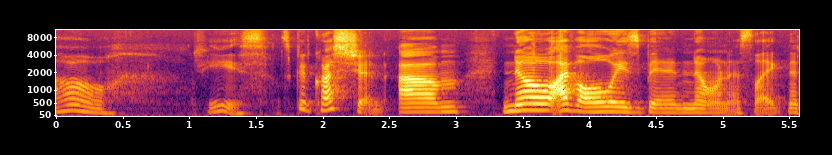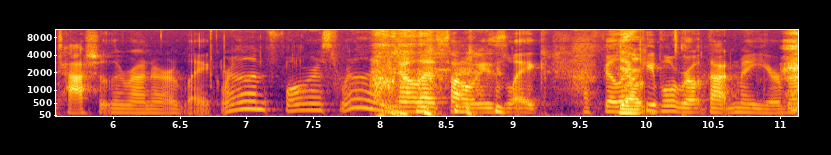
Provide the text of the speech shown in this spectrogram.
oh jeez a good question um, no i've always been known as like natasha the runner like run Forrest run you know that's always like i feel like Yeah. people wrote that in my yearbook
